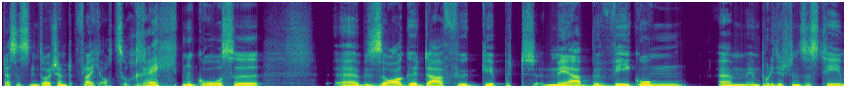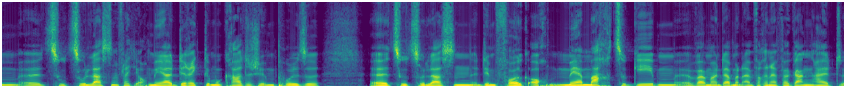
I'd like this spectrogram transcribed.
Dass es in Deutschland vielleicht auch zu Recht eine große äh, Sorge dafür gibt, mehr Bewegung ähm, im politischen System äh, zuzulassen, vielleicht auch mehr direktdemokratische Impulse äh, zuzulassen, dem Volk auch mehr Macht zu geben, äh, weil man damit einfach in der Vergangenheit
